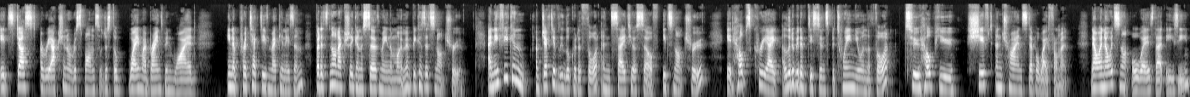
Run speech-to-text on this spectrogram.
It's just a reaction or response or just the way my brain's been wired in a protective mechanism, but it's not actually going to serve me in the moment because it's not true. And if you can objectively look at a thought and say to yourself, it's not true, it helps create a little bit of distance between you and the thought to help you shift and try and step away from it. Now, I know it's not always that easy,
